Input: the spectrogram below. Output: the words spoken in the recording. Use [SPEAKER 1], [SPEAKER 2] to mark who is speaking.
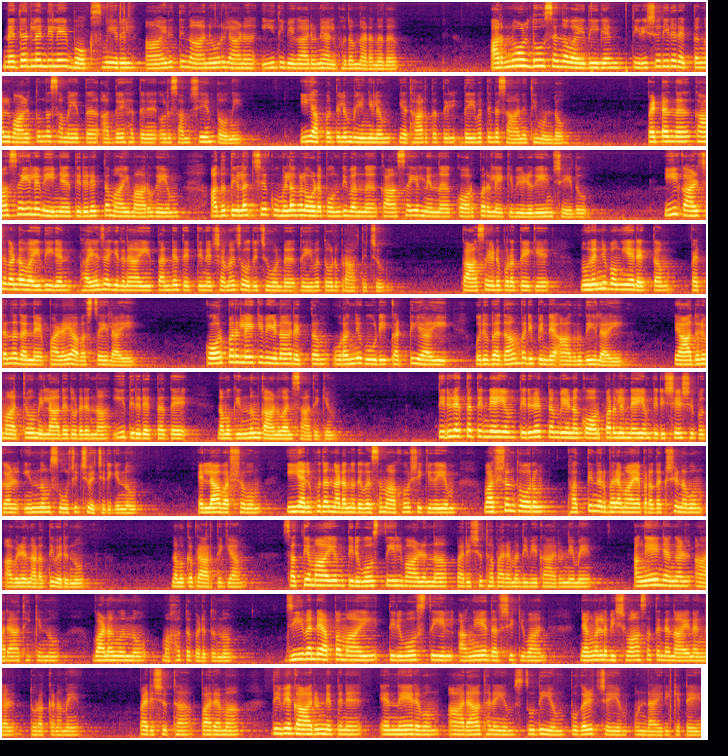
[SPEAKER 1] നെതർലൻഡിലെ ബോക്സ്മീറിൽ ആയിരത്തി നാനൂറിലാണ് ഈ ദിവ്യകാരുണ്യ അത്ഭുതം നടന്നത്. അർണോൾദൂസ് എന്ന വൈദികൻ തിരിശരീര രക്തങ്ങൾ വാഴ്ത്തുന്ന സമയത്ത് അദ്ദേഹത്തിന് ഒരു സംശയം തോന്നി. ഈ അപ്പത്തിലും വീഞ്ഞിലും യഥാർത്ഥത്തിൽ ദൈവത്തിന്റെ സാന്നിധ്യമുണ്ടോ? പെട്ടെന്ന് കാസയിലെ വീഞ്ഞ് തിരുരക്തമായി മാറുകയും അത് തിളച്ച് കുമിളകളോടെ പൊന്തി വന്ന് കാസയിൽ നിന്ന് കോർപ്പറിലേക്ക് വീഴുകയും ചെയ്തു. ഈ കാഴ്ച കണ്ട വൈദികൻ ഭയചകിതനായി തന്റെ തെറ്റിനെ ക്ഷമ ചോദിച്ചുകൊണ്ട് ദൈവത്തോട് പ്രാർത്ഥിച്ചു. കാസയുടെ പുറത്തേക്ക് നുരഞ്ഞു പൊങ്ങിയ രക്തം പെട്ടെന്ന് തന്നെ പഴയ അവസ്ഥയിലായി. കോർപ്പറിലേക്ക് വീണ രക്തം ഉറഞ്ഞുകൂടി കട്ടിയായി ഒരു ബദാം പരിപ്പിന്റെ ആകൃതിയിലായി. യാതൊരു മാറ്റവുമില്ലാതെ തുടരുന്ന ഈ തിരുരക്തത്തെ നമുക്കിന്നും കാണുവാൻ സാധിക്കും. തിരുരക്തത്തിന്റെയും തിരുരക്തം വീണ കോർപ്പറലിന്റെയും തിരുശേഷിപ്പുകൾ ഇന്നും സൂക്ഷിച്ചു വച്ചിരിക്കുന്നു. എല്ലാ വർഷവും ഈ അത്ഭുതം നടന്ന ദിവസം ആഘോഷിക്കുകയും വർഷം തോറും ഭക്തി നിർഭരമായ പ്രദക്ഷിണവും അവിടെ നടത്തിവരുന്നു നമുക്ക് പ്രാർത്ഥിക്കാം. സത്യമായും തിരുവോസ്തിയിൽ വാഴുന്ന പരിശുദ്ധ പരമദിവ്യ കാരുണ്യമേ അങ്ങേ ഞങ്ങൾ ആരാധിക്കുന്നു വണങ്ങുന്നു മഹത്വപ്പെടുത്തുന്നു. ജീവന്റെ അപ്പമായി തിരുവോസ്തിയിൽ അങ്ങയെ ദർശിക്കുവാൻ ഞങ്ങളുടെ വിശ്വാസത്തിന്റെ നയനങ്ങൾ തുറക്കണമേ. പരിശുദ്ധ പരമ ദിവ്യകാരുണ്യത്തിന് എന്നേരവും ആരാധനയും സ്തുതിയും പുകഴ്ചയും ഉണ്ടായിരിക്കട്ടെ.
